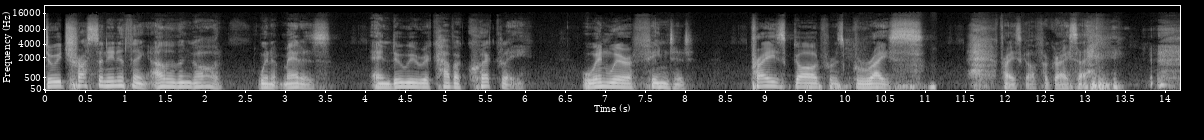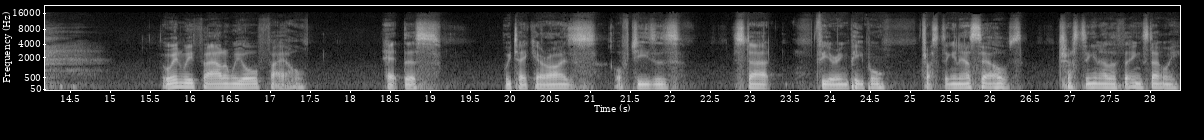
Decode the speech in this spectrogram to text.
Do we trust in anything other than God when it matters? And do we recover quickly when we're offended? Praise God for His grace. Praise God for grace, eh? when we fail, and we all fail at this, we take our eyes off Jesus, start fearing people, trusting in ourselves, trusting in other things, don't we?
